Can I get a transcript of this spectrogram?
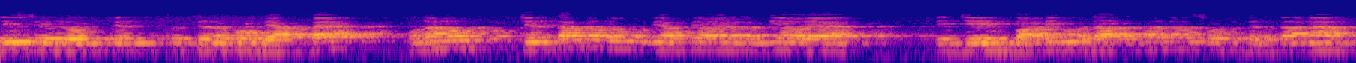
ਦਿਸੇ ਲੋਕ ਚਿੰਤ ਵਿਆਪੈ ਉਹਨਾਂ ਨੂੰ ਚਿੰਤਾ ਦਾ ਰੋਗ ਵਿਆਪਿਆ ਹੋਇਆ, ਲੱਗਿਆ ਹੋਇਆ ਤੇ ਜੇ ਬਾਹਰੀ ਪਦਾਰਥਾਂ ਨਾਲ ਸੁੱਖ ਮਿਲਦਾ ਨਾ,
